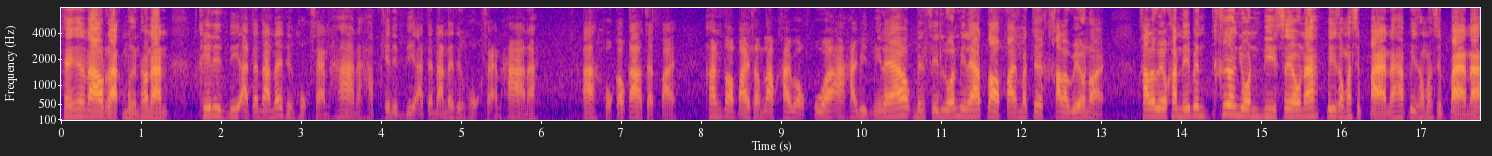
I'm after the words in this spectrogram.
ใช้เงินดาวหลักหมื่นเท่านั้น เครดิตดีอาจจะดันได้ถึง 6 5 0 0 0นะครับ เครดิตดีอาจจะดันได้ถึง 6 5 0 0 0นะ อะ 699 จัดไป คันต่อไปสำหรับใครบอกกลัว อะไฮบริดมีแล้ว เบนซินล้วนมีแล้ว ต่อไปมาเจอคาราเวลหน่อย คาราเวลคันนี้เป็นเครื่องยนต์ดีเซลนะ ปี 2018 นะครับ ปี 2018 นะ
